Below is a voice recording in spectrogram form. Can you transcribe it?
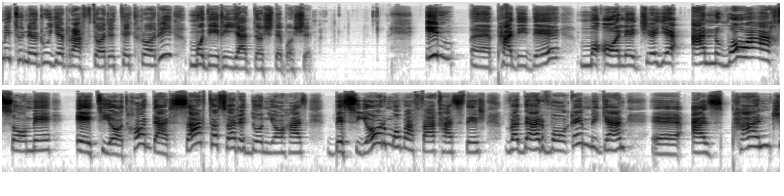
می‌تونه روی رفتار تکراری مدیریت داشته باشه. این پدیده معالجه انواع اقسام اعتیادها در سر تا سر دنیا هست. بسیار موفق هستش و در واقع میگن از پنج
